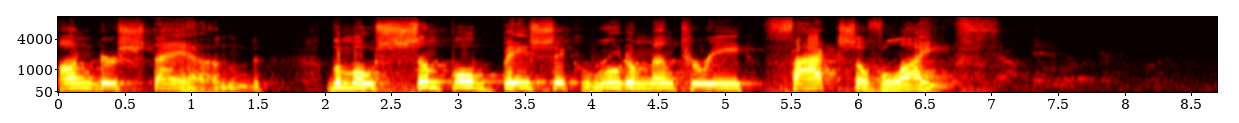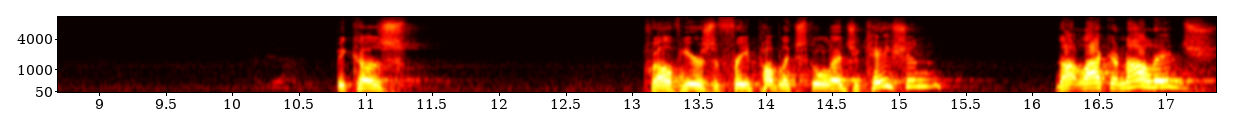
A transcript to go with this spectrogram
understand the most simple, basic, rudimentary facts of life. Because 12 years of free public school education, not lack of knowledge,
